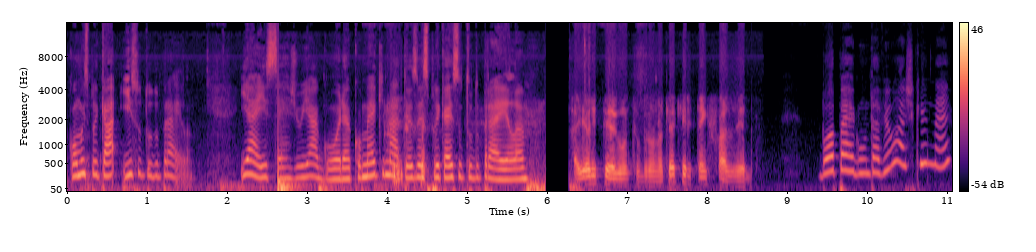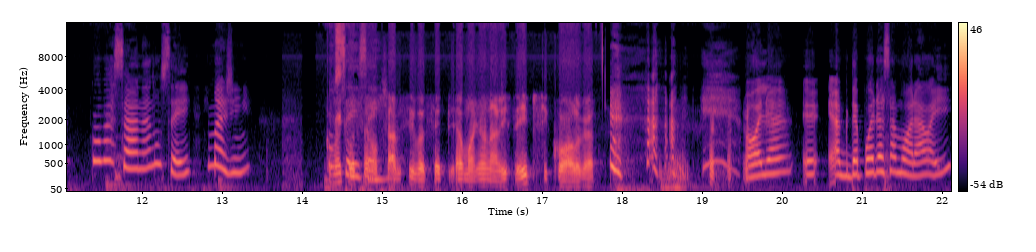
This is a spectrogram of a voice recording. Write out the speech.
Como explicar isso tudo para ela. E aí, Sérgio, e agora? Como é que Matheus vai explicar isso tudo para ela? Aí eu lhe pergunto, Bruno, o que é que ele tem que fazer? Boa pergunta, viu? Acho que, né? Conversar, né? Não sei. Imagine. Não Como sei, é que você Sérgio. não sabe se você é uma jornalista e psicóloga? Olha, eu, depois dessa moral aí,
